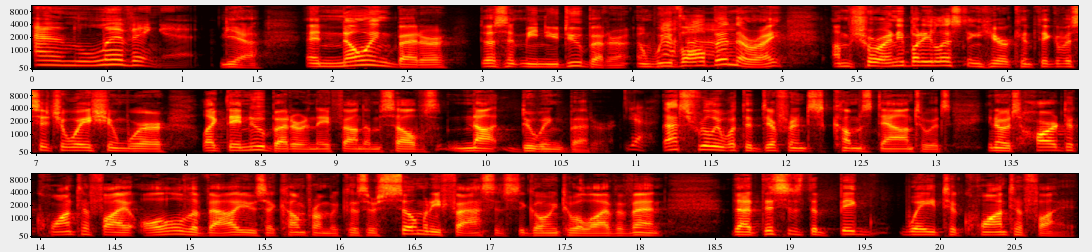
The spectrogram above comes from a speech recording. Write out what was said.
and living it. Yeah. And knowing better doesn't mean you do better. And we've all been uh-uh. there, right? I'm sure anybody listening here can think of a situation where like they knew better and they found themselves not doing better. Yeah. That's really what the difference comes down to. It's you know, it's hard to quantify all the values that come from it because there's so many facets to going to a live event that this is the big way to quantify it.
